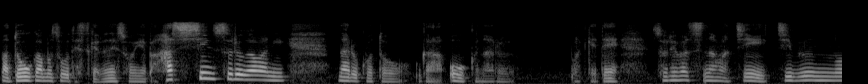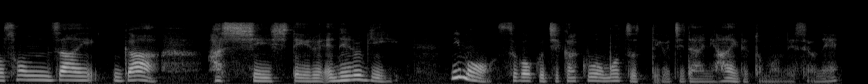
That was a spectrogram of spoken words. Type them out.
まあ、動画もそうですけどねそういえば発信する側になることが多くなるわけでそれはすなわち自分の存在が発信しているエネルギーにもすごく自覚を持つっていう時代に入ると思うんですよね。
